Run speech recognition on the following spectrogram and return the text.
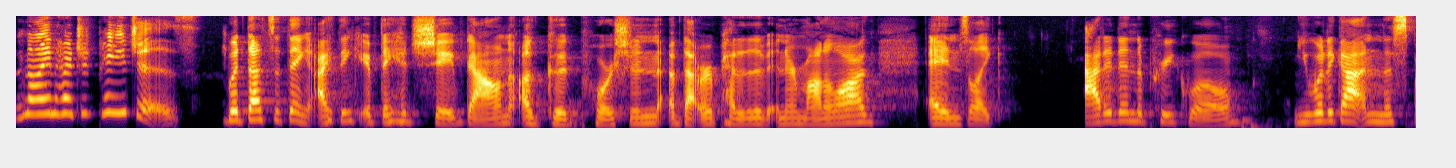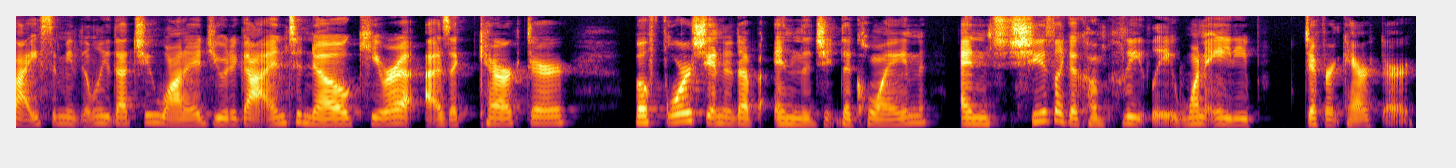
900 pages. But that's the thing. I think if they had shaved down a good portion of that repetitive inner monologue and like added in the prequel, you would have gotten the spice immediately that you wanted. You would have gotten to know Kira as a character before she ended up in the the coin, and she's like a completely 180 different character.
